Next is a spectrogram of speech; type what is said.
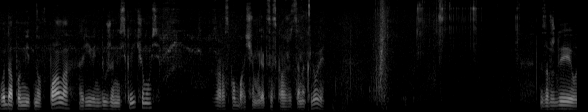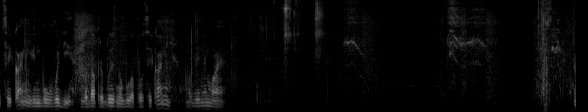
Вода помітно впала, рівень дуже низький чомусь. Зараз побачимо, як це скажеться на кльові. Завжди оцей камінь він був в воді. Вода приблизно була по цей камінь, води немає. О,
